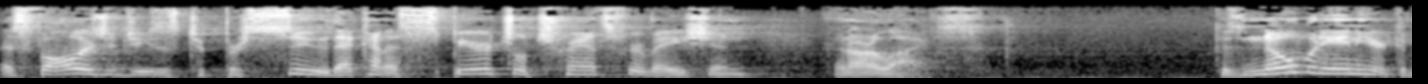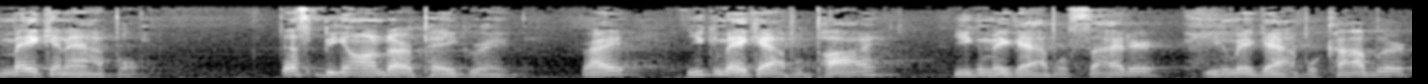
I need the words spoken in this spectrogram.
as followers of Jesus to pursue that kind of spiritual transformation in our lives? Because nobody in here can make an apple. That's beyond our pay grade, right? You can make apple pie, you can make apple cider, you can make apple cobbler,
